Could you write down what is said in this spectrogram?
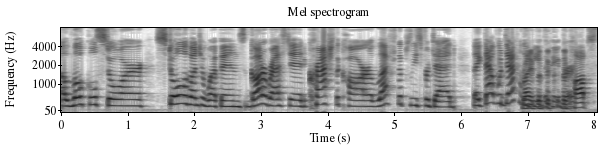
a local store, stole a bunch of weapons, got arrested, crashed the car, left the police for dead, like, that would definitely right, be but in the, the, paper. the cops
